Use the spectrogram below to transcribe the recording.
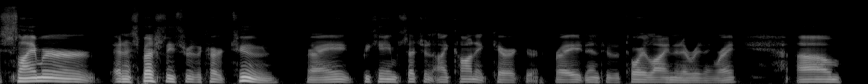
Slimer, and especially through the cartoon, right, became such an iconic character, right, and through the toy line and everything, right. Um,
